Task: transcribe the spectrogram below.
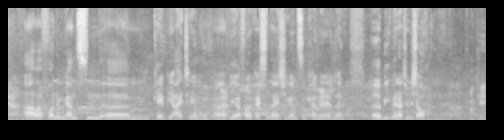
Ja. Aber von dem ganzen ähm, KPI-Thema, ja, wie erfolgreich sind eigentlich die ganzen Kanäle, äh, bieten wir natürlich auch an. Okay.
